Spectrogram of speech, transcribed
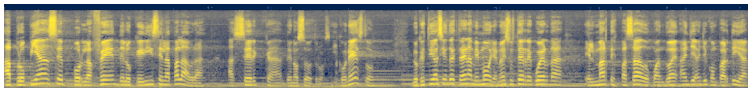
apropiarse por la fe de lo que dice la palabra acerca de nosotros. Y con esto Lo que estoy haciendo es traer a memoria. No es si usted recuerda el martes pasado cuando Angie, Angie compartía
